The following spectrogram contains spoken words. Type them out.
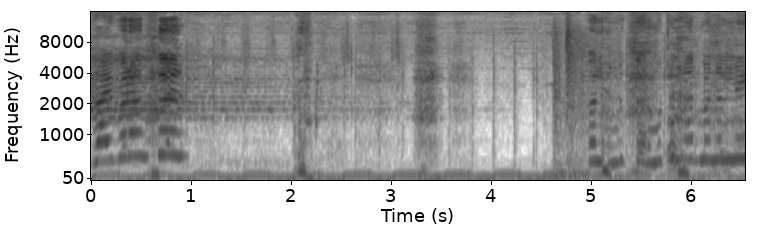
డ్రైవర్ అంకుల్ వాళ్ళు ఎందుకు తరుముతున్నారు మనల్ని?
